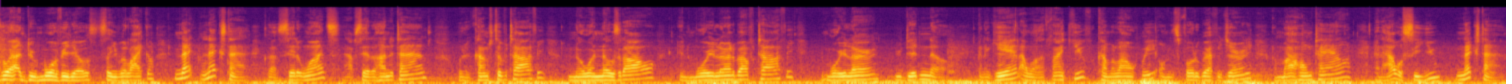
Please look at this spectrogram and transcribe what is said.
go out and do more videos so you will like them ne next time. Because I've said it once, I've said it a hundred times. When it comes to photography, no one knows it all. And the more you learn about photography, the more you learn you didn't know. And again, I want to thank you for coming along with me on this photographic journey from my hometown. And I will see you next time.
